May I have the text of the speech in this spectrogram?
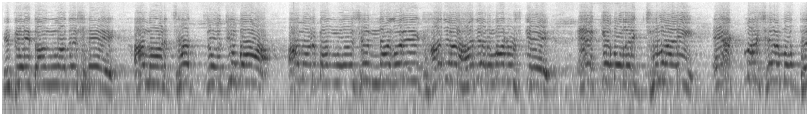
কিন্তু এই বাংলাদেশে আমার ছাত্র, যুবা, আমার বাংলাদেশের নাগরিক হাজার হাজার মানুষকে এক কেবল এক জুলাই এক মাসের মধ্যে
